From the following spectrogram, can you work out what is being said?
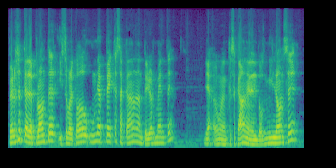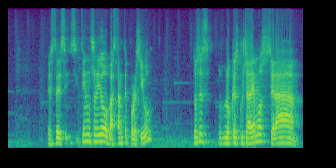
Pero ese teleprompter y sobre todo un EP que sacaron anteriormente, ya, que sacaron en el 2011, este sí, tiene un sonido bastante progresivo. Entonces, pues, lo que escucharemos será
